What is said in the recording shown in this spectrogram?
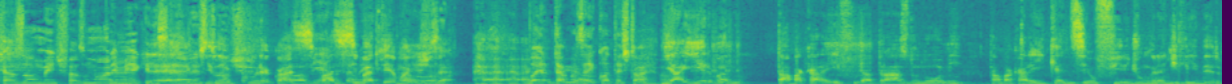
Casualmente, faz uma hora e meia que ele É, que loucura. Quase, quase se batemos aí, José. Bueno, tá, mas aí conta a história. Vamos. E aí, irmão, Tabacaraí, fui atrás do nome. Tabacaraí quer dizer o filho de um grande líder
